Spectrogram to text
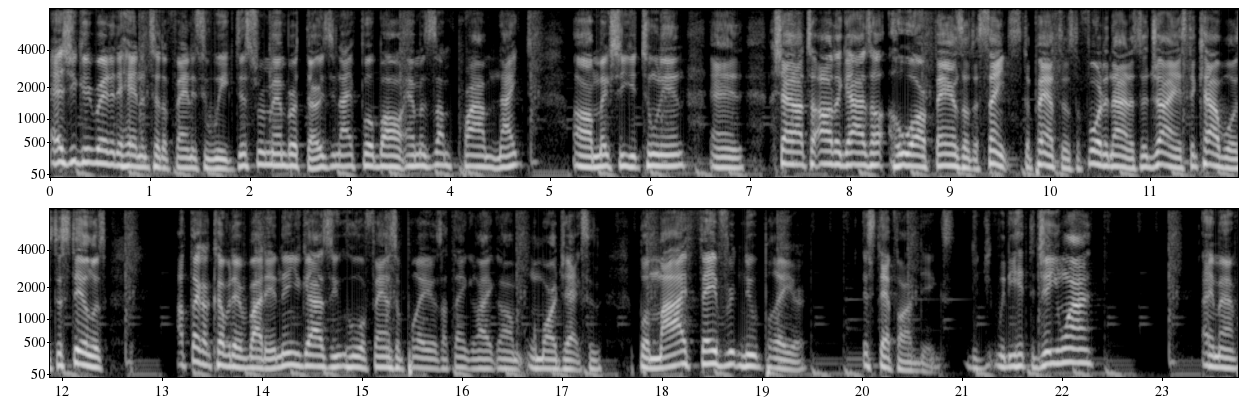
as you get ready to head into the fantasy week. Just remember Thursday night football, Amazon Prime night. Uh, make sure you tune in and shout out to all the guys who are fans of the Saints, the Panthers, the 49ers, the Giants, the Cowboys, the Steelers. I think I covered everybody. And then you guys who, are fans of players, I think like um, Lamar Jackson. But my favorite new player is Stefon Diggs. Did when he hit the genuine, hey man,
